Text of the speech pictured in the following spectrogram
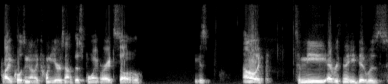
probably closing on like twenty years now at this point, right? So he's I don't know, like to me, everything that he did was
